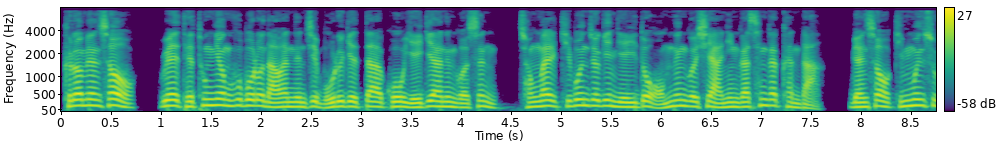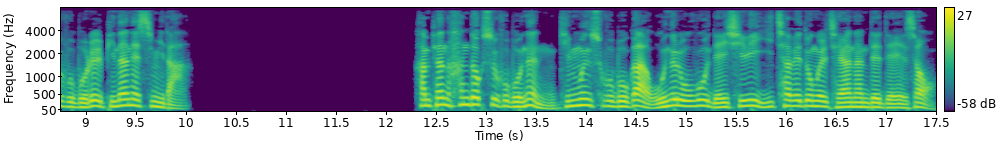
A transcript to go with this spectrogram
그러면서 왜 대통령 후보로 나왔는지 모르겠다고 얘기하는 것은 정말 기본적인 예의도 없는 것이 아닌가 생각한다. 면서 김문수 후보를 비난했습니다. 한편 한덕수 후보는 김문수 후보가 오늘 오후 4시위 2차 회동을 제안한 데 대해서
